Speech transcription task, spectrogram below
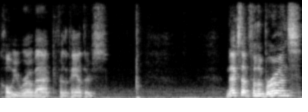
Colby Robak for the Panthers. Next up for the Bruins,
